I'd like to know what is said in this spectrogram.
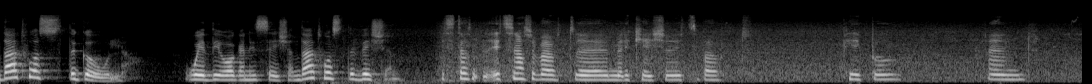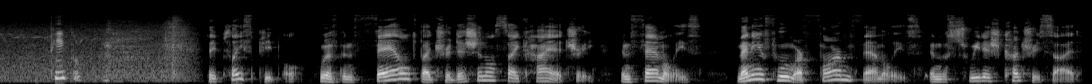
that was the goal with the organization, that was the vision. It's not, it's not about uh, medication, it's about people and people. They place people who have been failed by traditional psychiatry in families, many of whom are farm families in the Swedish countryside,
